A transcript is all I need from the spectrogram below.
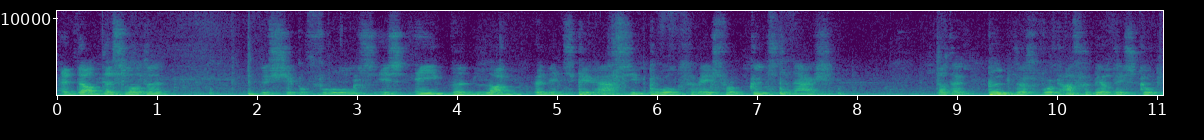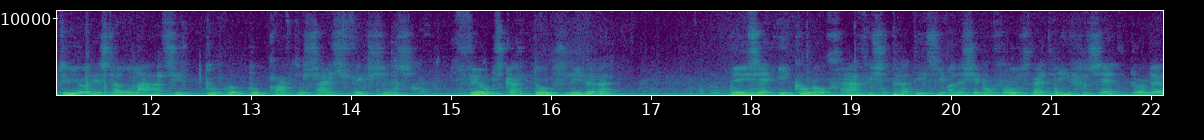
En dan tenslotte, de Ship of Fools is eeuwenlang een inspiratiebron geweest voor kunstenaars. Dat uitbundig wordt afgebeeld in sculpturen, installaties, boeken, boekkasten, science fictions, films, cartoons, liederen. Deze iconografische traditie van de Fools werd ingezet door de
